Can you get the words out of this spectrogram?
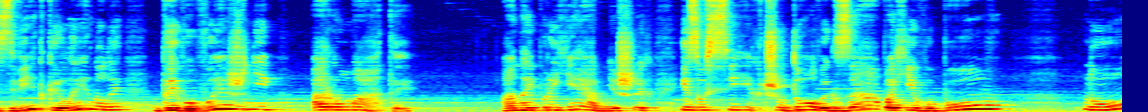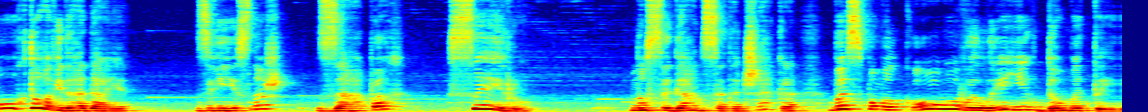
звідки линули дивовижні аромати. А найприємніших із усіх чудових запахів був. Ну, хто відгадає? Звісно ж, запах сиру. Носи Ганса та Джека безпомилково вели їх до мети.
